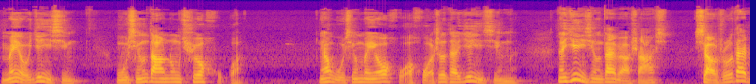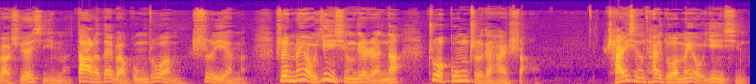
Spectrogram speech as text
没有印星，五行当中缺火。你看五行没有火，火是它印星啊。那印星代表啥？小时候代表学习嘛，大了代表工作嘛，事业嘛。所以没有印星的人呢，做公职的还少。财星太多，没有印星。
